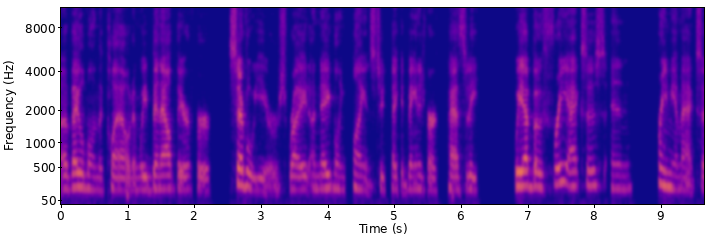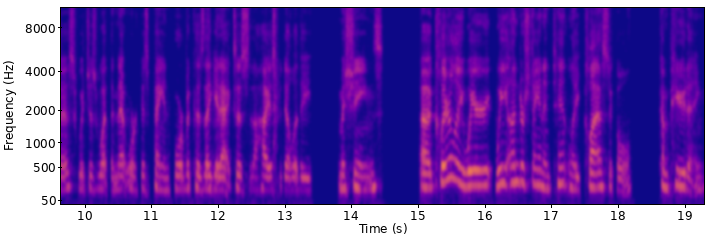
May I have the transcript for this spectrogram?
available in the cloud, and we've been out there for several years, right, enabling clients to take advantage of our capacity. We have both free access and premium access, which is what the network is paying for because they get access to the highest fidelity machines. Uh, clearly, we we understand intently classical computing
